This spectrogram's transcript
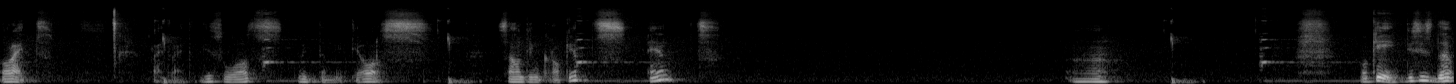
All right, right, right. This was with the meteors, sounding rockets, and uh, okay, this is the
